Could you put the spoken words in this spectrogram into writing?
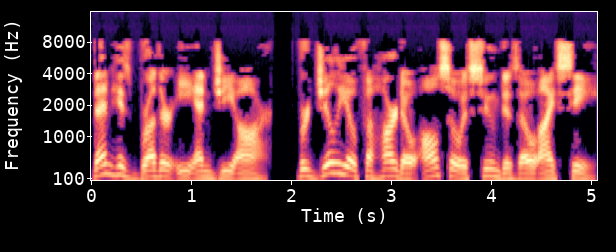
Then his brother ENGR. Virgilio Fajardo also assumed as OIC.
